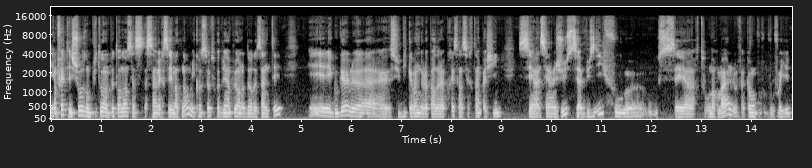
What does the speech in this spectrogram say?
Et en fait, les choses ont plutôt un peu tendance à, s'inverser maintenant. Microsoft redevient un peu en odeur de sainteté. Et Google euh, a subi quand même de la part de la presse un certain bashing. C'est injuste, c'est abusif ou, euh, ou c'est un retour normal? Enfin, Comment vous, vous le voyez?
